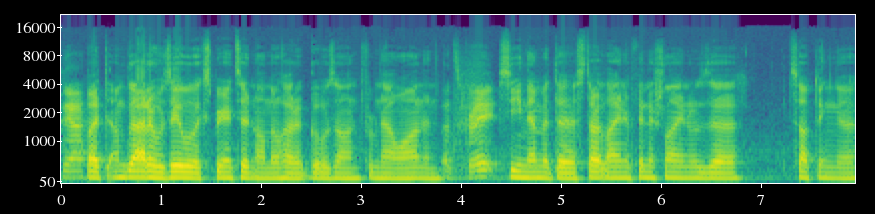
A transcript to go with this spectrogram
Yeah. But I'm glad I was able to experience it, and I'll know how it goes on from now on. And That's great. seeing them at the start line and finish line was uh, something uh,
